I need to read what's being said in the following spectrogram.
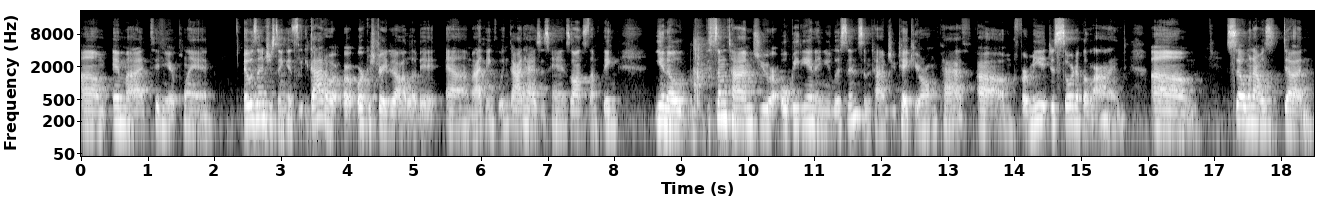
um, in my 10 year plan. It was interesting. It's God or, or orchestrated all of it. Um, I think when God has his hands on something, you know, sometimes you are obedient and you listen. Sometimes you take your own path. Um, for me, it just sort of aligned. Um, so when I was done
